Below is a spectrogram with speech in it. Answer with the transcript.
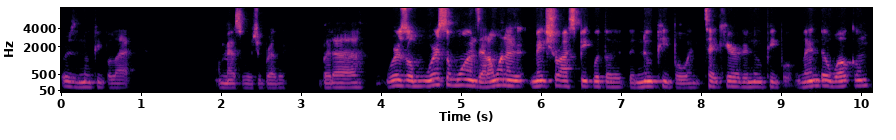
where's the new people at? I'm messing with you, brother. But uh, where's the where's some ones that I want to make sure I speak with the the new people and take care of the new people. Linda, welcome.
